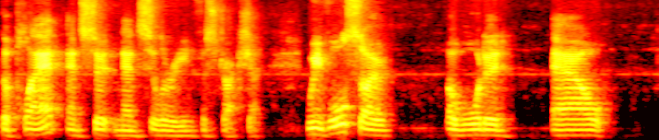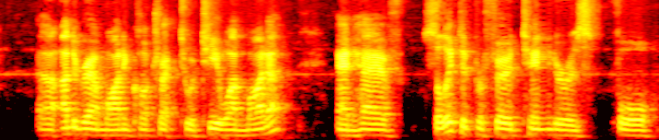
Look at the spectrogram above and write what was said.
the plant and certain ancillary infrastructure. We've also awarded our uh, underground mining contract to a tier one miner and have selected preferred tenderers for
